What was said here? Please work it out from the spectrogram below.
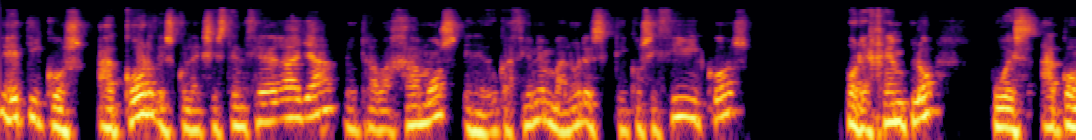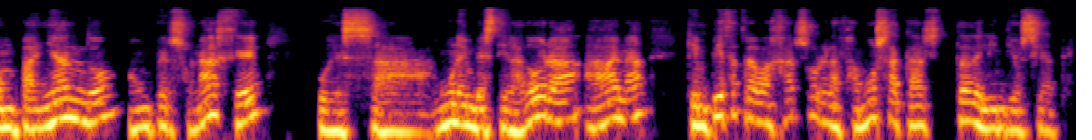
éticos acordes con la existencia de Gaia, lo trabajamos en educación en valores éticos y cívicos, por ejemplo, Pues acompañando a un personaje, pues a una investigadora, a Ana, que empieza a trabajar sobre la famosa carta del indio Seattle.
